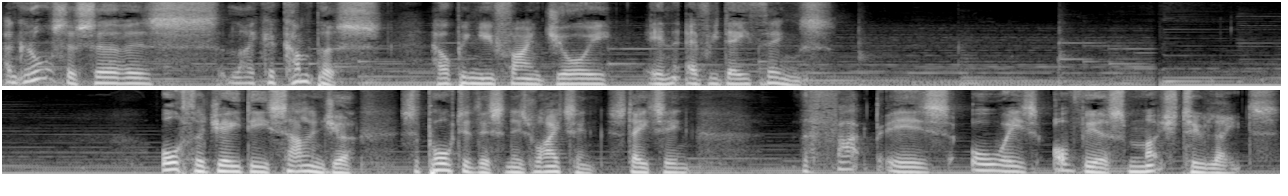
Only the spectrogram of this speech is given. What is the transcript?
and can also serve as like a compass, helping you find joy in everyday things. Author J.D. Salinger supported this in his writing, stating, The fact is always obvious much too late.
